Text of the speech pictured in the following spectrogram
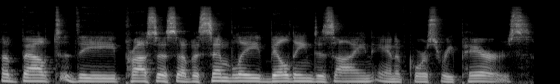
about the process of assembly, building, design, and of course, repairs.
